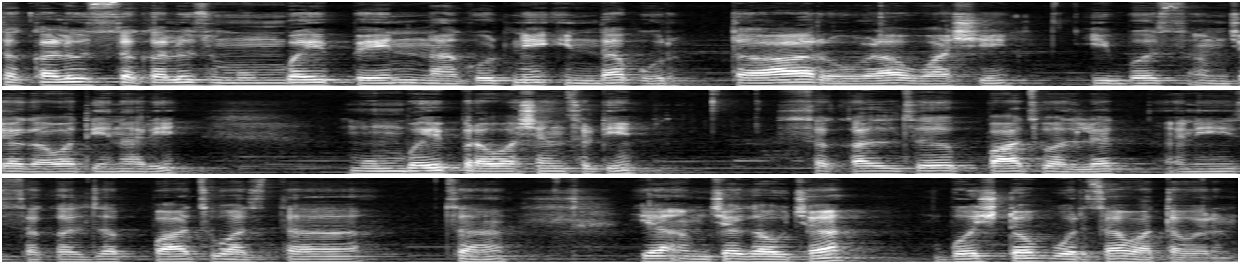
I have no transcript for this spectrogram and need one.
सकाळूच सकाळूच मुंबई पेन नागोठणे इंदापूर तळा रोवळा वाशी ही बस आमच्या गावात येणारी मुंबई प्रवाशांसाठी. सकाळचं पाच वाजल्यात आणि सकाळचा पाच वाजताचा या आमच्या गावच्या बस स्टॉपवरचा वातावरण.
